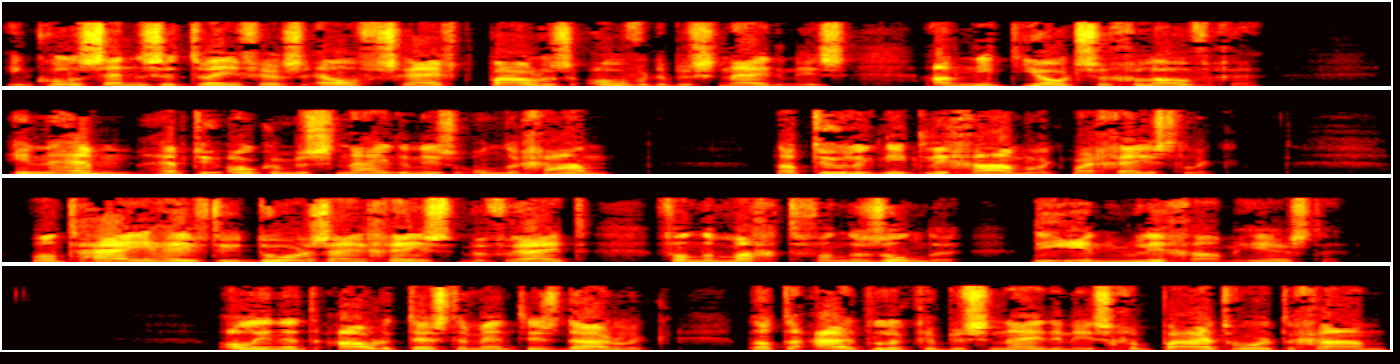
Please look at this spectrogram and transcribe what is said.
In Colossense 2 vers 11 schrijft Paulus over de besnijdenis aan niet-Joodse gelovigen. In hem hebt u ook een besnijdenis ondergaan. Natuurlijk niet lichamelijk, maar geestelijk. Want hij heeft u door zijn geest bevrijd van de macht van de zonde, die in uw lichaam heerste. Al in het Oude Testament is duidelijk dat de uiterlijke besnijdenis gepaard hoort te gaan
